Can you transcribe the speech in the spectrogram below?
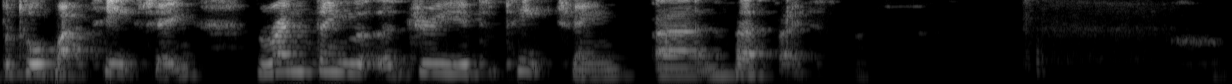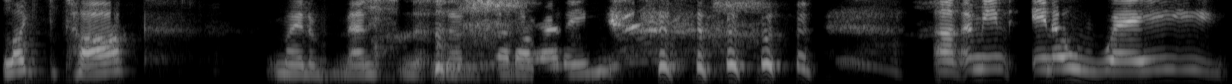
but talk about teaching. The one thing that, that drew you to teaching uh, in the first place? Like to talk. Might have mentioned that already. uh, I mean, in a way,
